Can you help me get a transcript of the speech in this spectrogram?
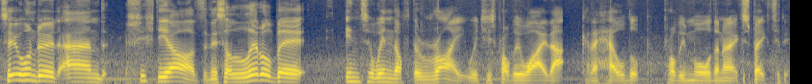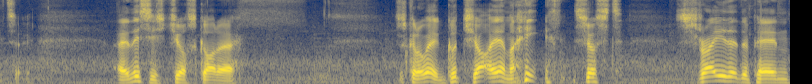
250 yards, and it's a little bit into wind off the right, which is probably why that kind of held up probably more than I expected it to. And this has just got a just got a good shot here, mate. It's just straight at the pin,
